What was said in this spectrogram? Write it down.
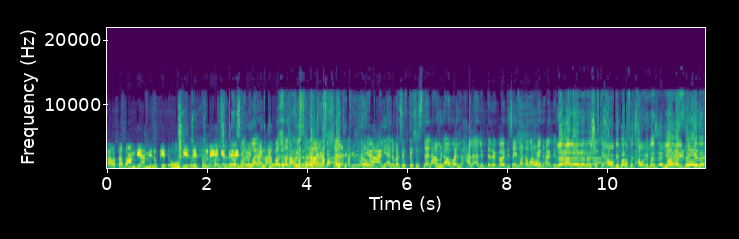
آه طبعا بيعملوا كده وبيلبسوا الحاجة اللي صح. مروه انت أنا بطلتي هي صاحبتك من الأول. يعني أنا ما شفتش أسنانها من أول الحلقة للدرجة دي. شايفه طواحينها آه. دلوقتي. لا لا لا لا شفتي حواجبها؟ رفعت حواجبها زي ليها قلبة كده.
